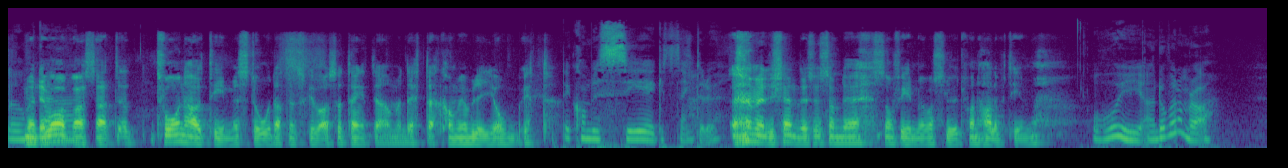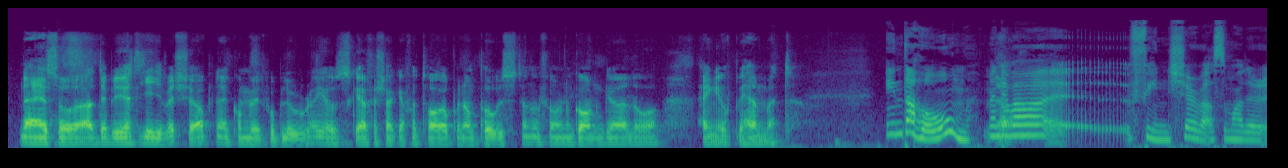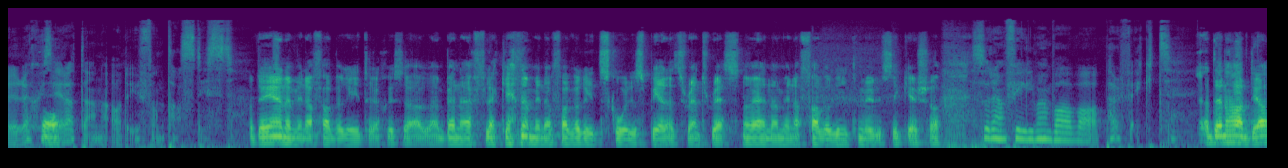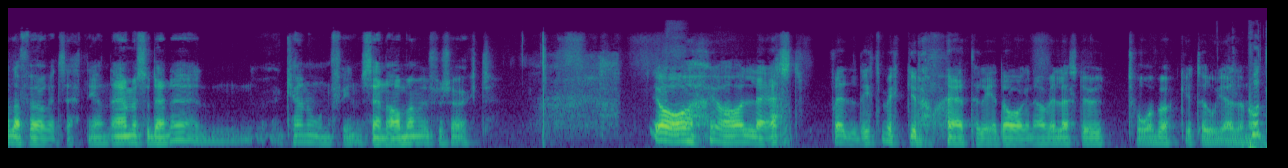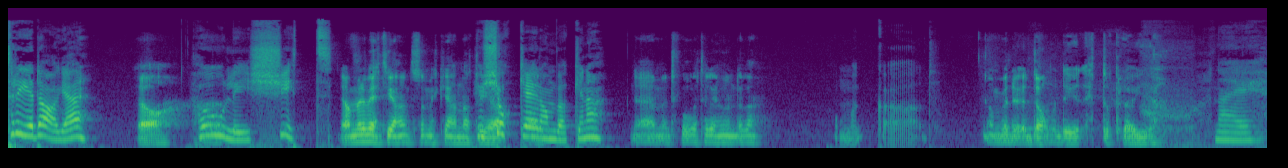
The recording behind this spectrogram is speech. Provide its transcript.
Oh men det var bara så att två och en halv timme stod att den skulle vara så tänkte jag men detta kommer att bli jobbigt. Det kommer bli segt tänkte du. men det kändes ju som det som filmen var slut på en halvtimme. Oj, då var den bra. Nej, så det blir ett givet köp när den kommer ut på Blu-ray och så ska jag försöka få tag på någon poster från Gone Girl och hänga upp i hemmet. In the Home, men ja. det var eh, Fincher va, som hade regisserat ja. den. Ja, det är ju fantastiskt. Och det är en av mina favoritregissörer. Ben Affleck är en av mina favoritskådespelare. Trent Reznor är en av mina favoritmusiker. Så, så den filmen var, var perfekt? Ja, den hade ju alla förutsättningar. Nej, men så den är kanonfilm. Sen har man väl försökt. Ja, jag har läst väldigt mycket de här tre dagarna. Jag har väl läst ut två böcker tror jag. Eller På tre dagar? Ja. Holy shit. Ja men det vet jag inte så mycket annat Hur tjocka är de böckerna? Nej men 200-300 va? Oh my god. Ja men det, de, det är ju lätt att plöja. Nej.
